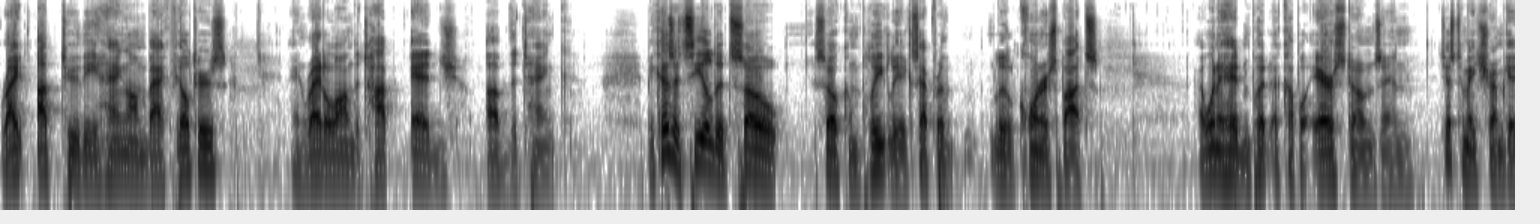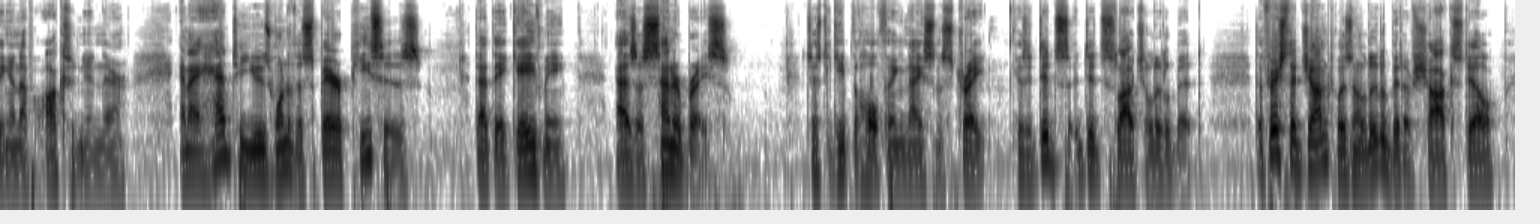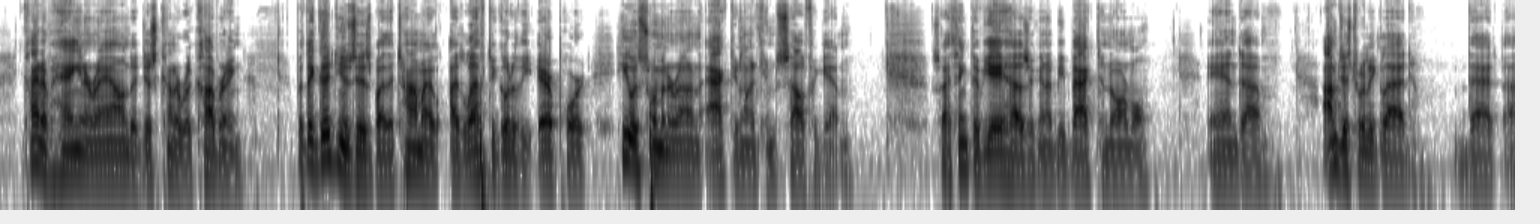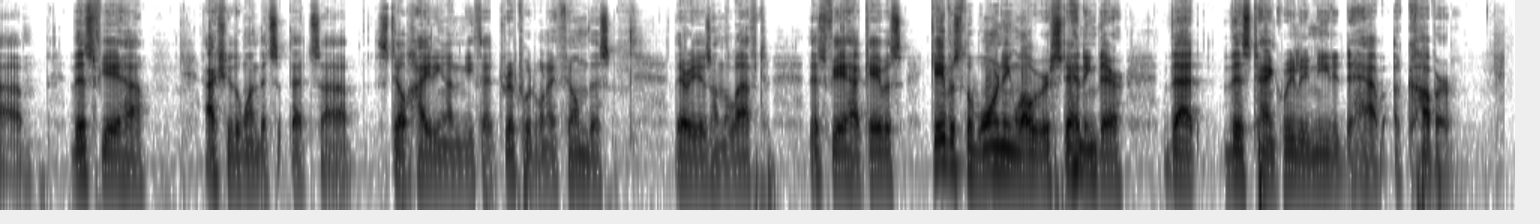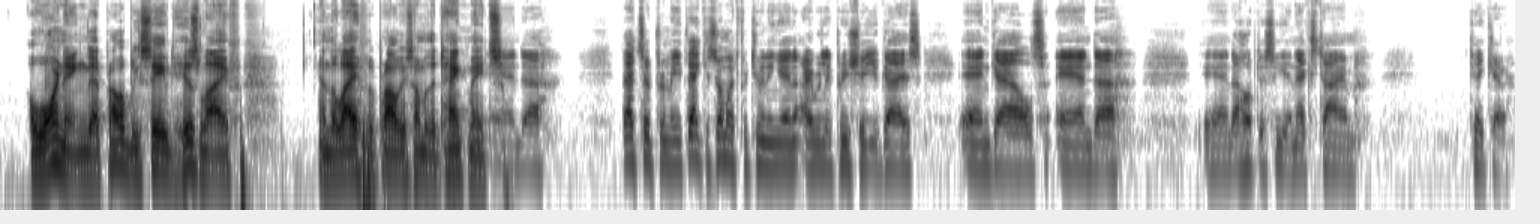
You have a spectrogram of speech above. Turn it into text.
right up to the hang-on back filters and right along the top edge of the tank. Because it sealed it so so completely except for little corner spots, I went ahead and put a couple air stones in just to make sure I'm getting enough oxygen in there. And I had to use one of the spare pieces that they gave me as a center brace just to keep the whole thing nice and straight because it did it did slouch a little bit. The fish that jumped was in a little bit of shock still, kind of hanging around and just kind of recovering. But the good news is, by the time I, I left to go to the airport, he was swimming around and acting like himself again. So I think the viejas are going to be back to normal. And uh, I'm just really glad that uh, this vieja, actually the one that's, that's uh, still hiding underneath that driftwood when I filmed this. There he is on the left. This Vieja gave us gave us the warning while we were standing there that this tank really needed to have a cover. A warning that probably saved his life and the life of probably some of the tank mates. And uh, that's it for me. Thank you so much for tuning in. I really appreciate you guys and gals, and uh, and I hope to see you next time. Take care.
